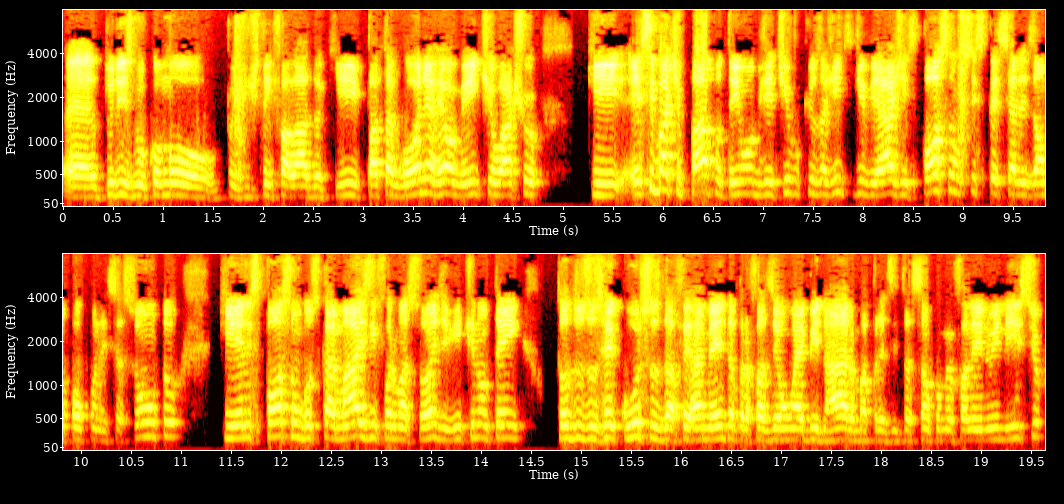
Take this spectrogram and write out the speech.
é, o turismo como a gente tem falado aqui, Patagônia, realmente eu acho que esse bate-papo tem um objetivo que os agentes de viagens possam se especializar um pouco nesse assunto, que eles possam buscar mais informações. A gente não tem todos os recursos da ferramenta para fazer um webinar, uma apresentação, como eu falei no início,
